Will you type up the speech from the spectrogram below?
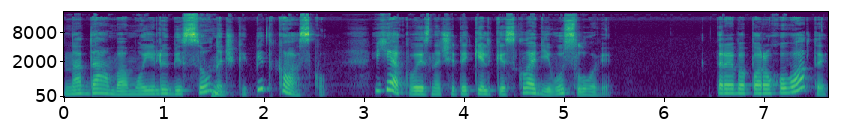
Надам вам, мої любі сонечки, підказку. Як визначити кількість складів у слові? Треба порахувати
